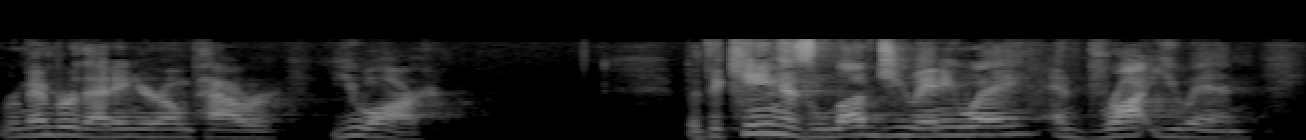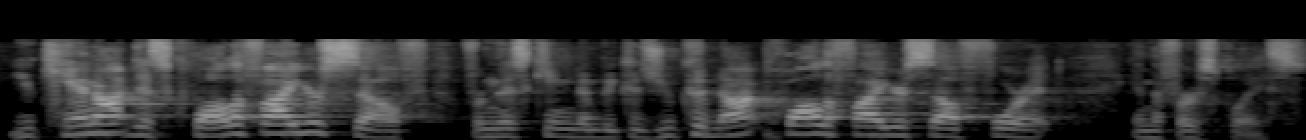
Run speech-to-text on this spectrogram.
remember that in your own power, you are. But the king has loved you anyway and brought you in. You cannot disqualify yourself from this kingdom because you could not qualify yourself for it in the first place.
